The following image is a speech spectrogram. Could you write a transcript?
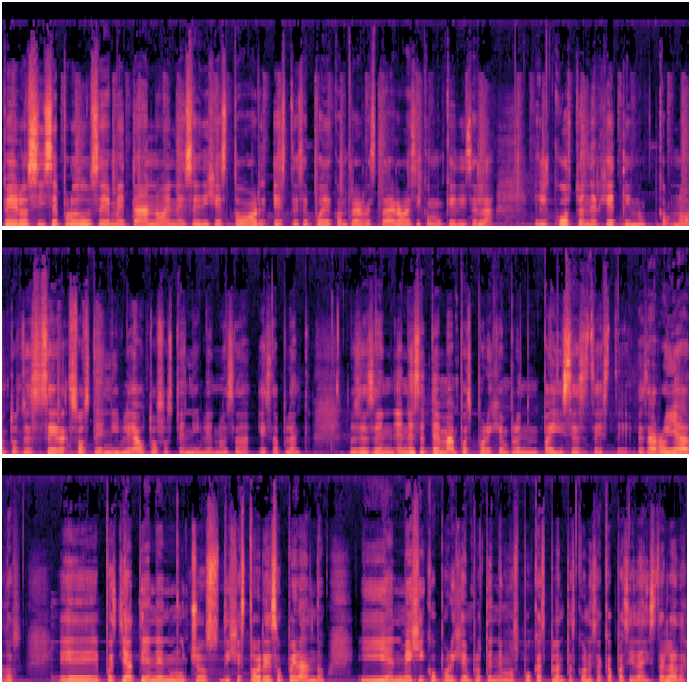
pero si se produce metano en ese digestor, este se puede contrarrestar, ahora sí como que dice la el costo energético, ¿no? Entonces ser sostenible, autosostenible, ¿no? Esa, esa planta. Entonces en, en ese tema, pues por ejemplo en países este, desarrollados, eh, pues ya tienen muchos digestores operando y en México, por ejemplo, tenemos pocas plantas con esa capacidad instalada.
